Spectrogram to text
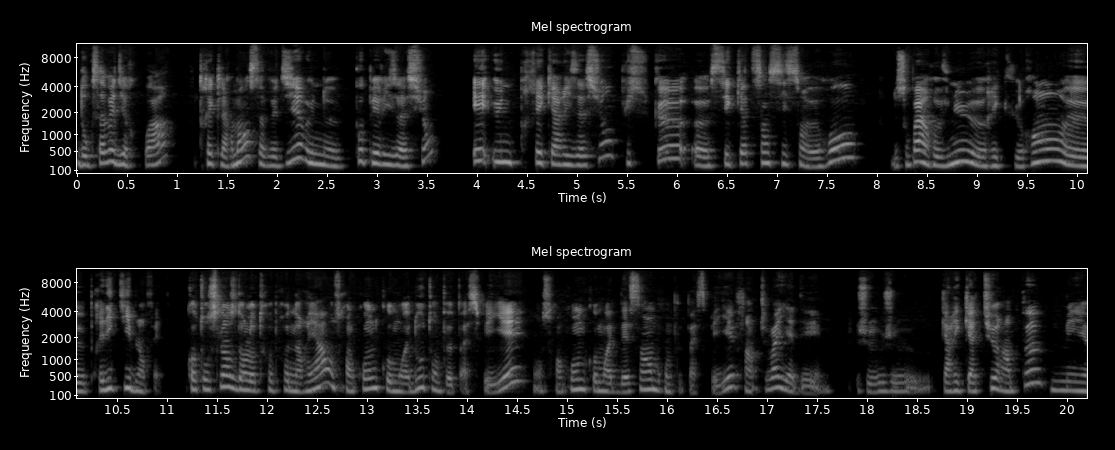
Donc ça veut dire quoi? Très clairement, ça veut dire une paupérisation et une précarisation, puisque euh, ces 400-600 euros ne sont pas un revenu euh, récurrent, euh, prédictible en fait. Quand on se lance dans l'entrepreneuriat, on se rend compte qu'au mois d'août, on ne peut pas se payer, on se rend compte qu'au mois de décembre, on ne peut pas se payer. Enfin, tu vois, il y a des... Je, je caricature un peu, mais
